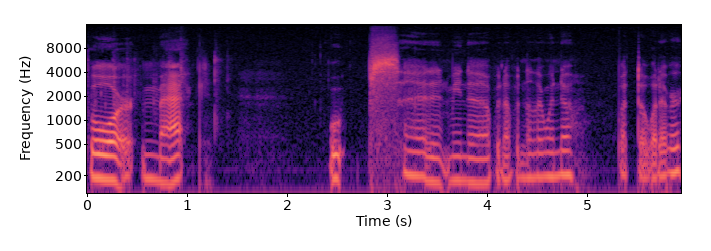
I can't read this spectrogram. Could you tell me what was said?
for Mac. Oops, I didn't mean to open up another window, but uh, whatever.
